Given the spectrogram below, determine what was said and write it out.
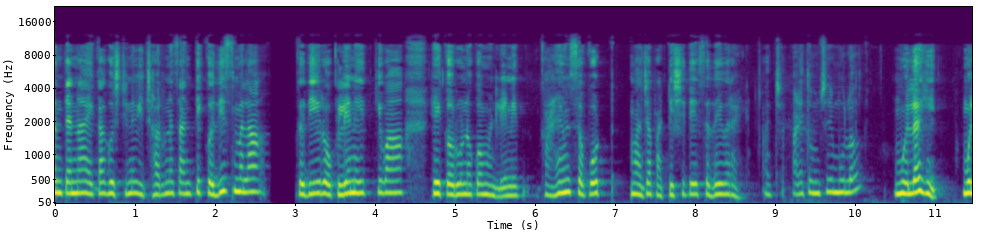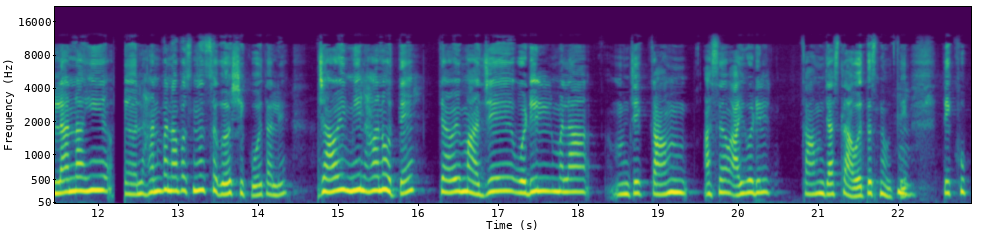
पण त्यांना एका गोष्टीने विचारूनच आणि ते कधीच मला कधी रोखले नाहीत किंवा हे करू नको म्हणले नाहीत. कायम सपोर्ट माझ्या पाठीशी ते सदैव राहिले. अच्छा. आणि तुमची मुलं? मुलंही. मुलांनाही लहानपणापासूनच सगळं शिकवत आले. ज्यावेळी मी लहान होते त्यावेळी माझे वडील मला म्हणजे काम असं आई वडील काम जास्त लावतच नव्हते. ते खूप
